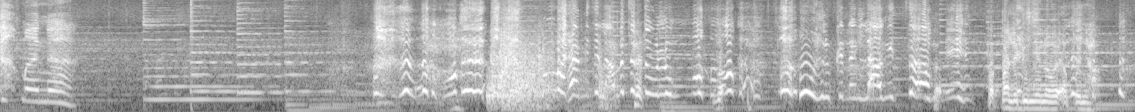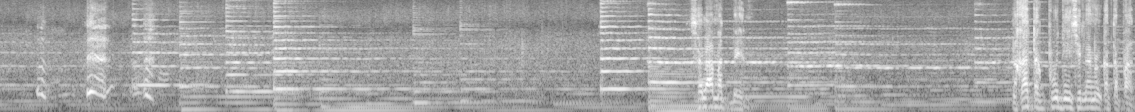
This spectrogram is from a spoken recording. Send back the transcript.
Tama na. Tulong mo. Hulog ka ng langit sa amin. Papalagin niyo na yung apo niyo. Salamat, Ben. Nakatagpo din sila ng katapat.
